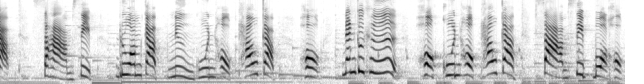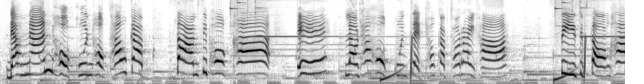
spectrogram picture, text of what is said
กับ 30 รวมกับ1คูณ6เท่ากับ 6 นั่นก็คือ6คูณ6เท่ากับ 30 บวก 6 ดังนั้น6คูณ6เท่ากับ 36 ค่ะ เอ๊ะแล้วถ้า6คูณ7เท่ากับเท่าไหร่คะ 42 ค่ะ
